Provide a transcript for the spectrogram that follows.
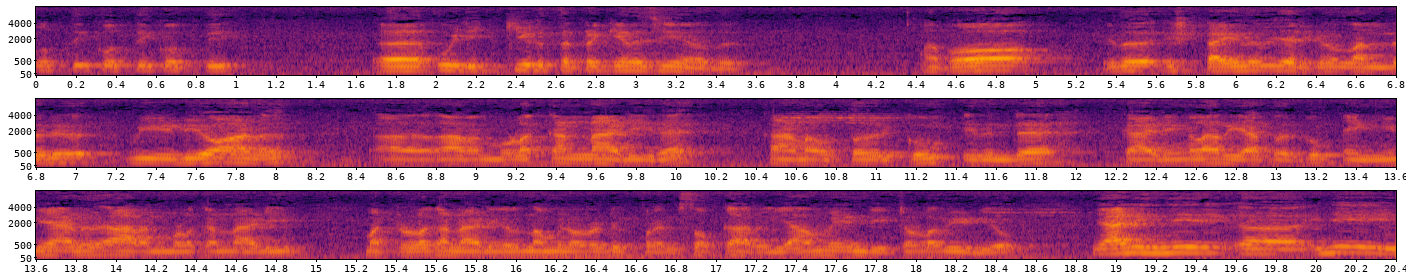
കൊത്തി കൊത്തി കൊത്തി ഉരുക്കിയെടുത്തിട്ടൊക്കെയാണ് ചെയ്യണത്. അപ്പോ ഇത് ഇഷ്ടമായി എന്ന് വിചാരിക്കുന്നു. നല്ലൊരു വീഡിയോ ആണ് ആറന്മുള കണ്ണാടിയുടെ കാണാത്തവർക്കും ഇതിന്റെ കാര്യങ്ങൾ അറിയാത്തവർക്കും എങ്ങനെയാണ് ആറന്മുള കണ്ണാടിയും മറ്റുള്ള കണ്ണാടികളും തമ്മിലുള്ള ഡിഫറൻസ് ഒക്കെ അറിയാൻ വേണ്ടിയിട്ടുള്ള വീഡിയോ ഞാൻ ഇനി ഇനി ഈ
